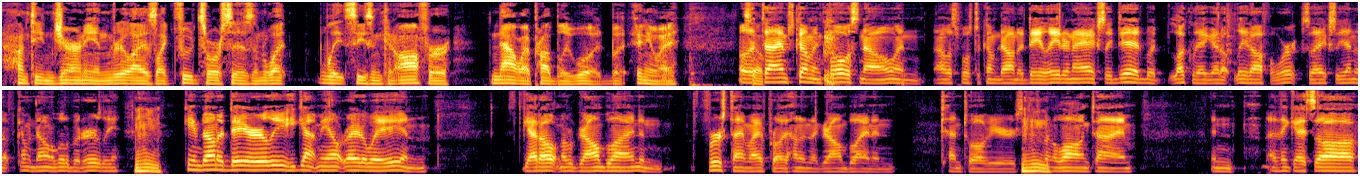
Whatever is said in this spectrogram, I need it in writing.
hunting journey and realize like food sources and what late season can offer, now I probably would. But anyway, Well, So- the time's coming close now, and I was supposed to come down a day later, and I actually did, but luckily I got up laid off of work, so I actually ended up coming down a little bit early. Mm-hmm. Came down a day early. He got me out right away, and got out in a ground blind. And first time I've probably hunted in a ground blind in 10, 12 years. It's been a long time, and I think I saw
